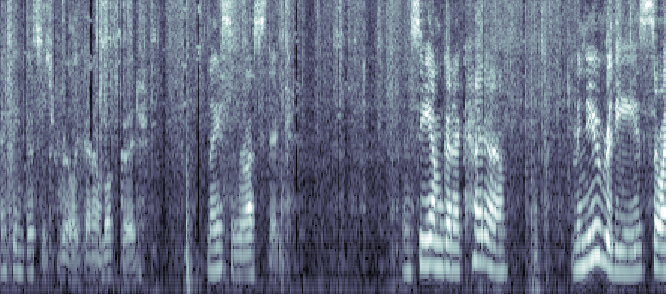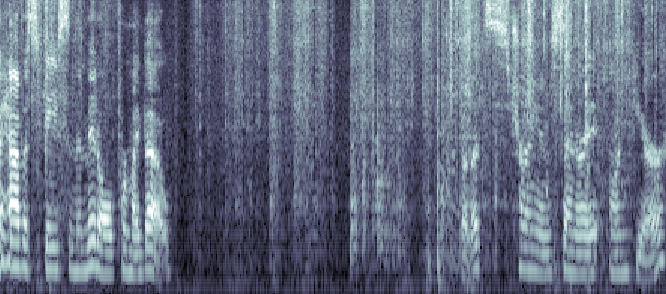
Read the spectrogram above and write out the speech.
I think this is really going to look good nice and rustic. And see, I'm going to kind of maneuver these so I have a space in the middle for my bow. But let's try and center it on here.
